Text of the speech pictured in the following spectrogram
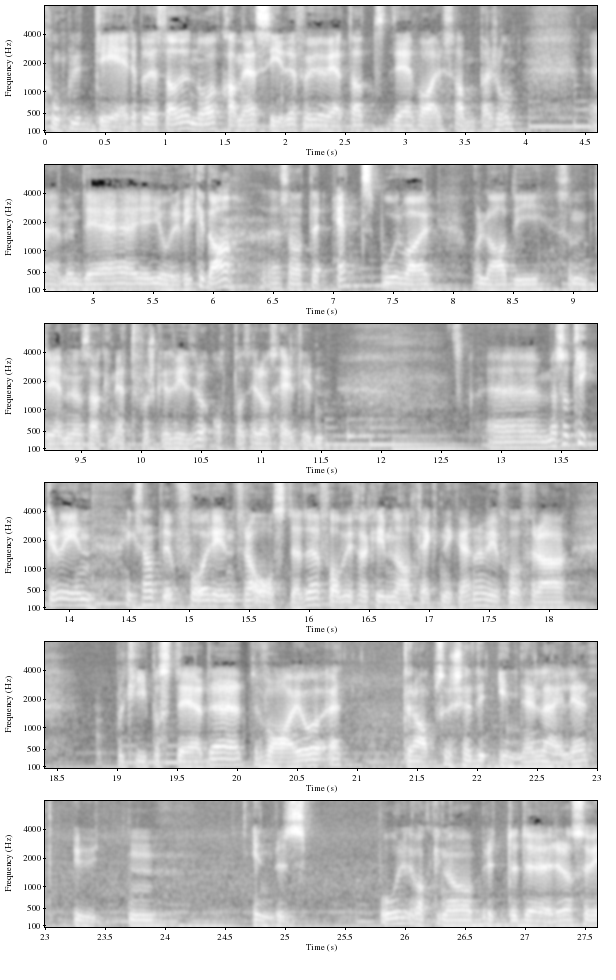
konkludere på det stadiet. Nå kan jeg si det, for vi vet at det var samme person. Eh, men det gjorde vi ikke da. Eh, sånn at ett spor var å la de som drev med den saken, etterforske det videre og oppdatere oss hele tiden. Eh, men så tikker det inn. ikke sant? Vi får inn fra åstedet, får vi fra kriminalteknikerne, vi får fra politi på stedet. Det var jo et drap som skjedde inni en leilighet uten innbruddsspor. Det var ikke noe brutte dører osv.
